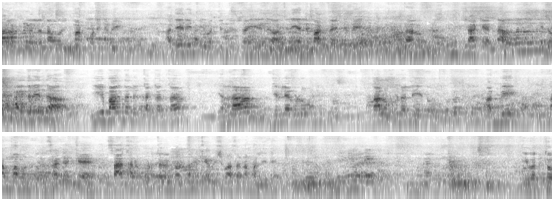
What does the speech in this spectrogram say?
ತಾಲೂಕುಗಳಲ್ಲಿ ನಾವು ಇದು ಮಾಡ್ಕೊಂಡಿದ್ದೀವಿ. ಅದೇ ರೀತಿ ಇವತ್ತಿನ ದಿವಸ ಏನು ಅಗ್ನಿಯಲ್ಲಿ ಮಾಡ್ತಾ ಇದ್ದೀವಿ. ತಾಲೂಕು ಶಾಖೆಯನ್ನು. ಇದು ಇದರಿಂದ ಈ ಭಾಗದಲ್ಲಿರ್ತಕ್ಕಂಥ ಎಲ್ಲ ಜಿಲ್ಲೆಗಳು, ತಾಲೂಕುಗಳಲ್ಲಿ ಇದು ಹಬ್ಬಿ ನಮ್ಮ ಒಂದು ಸಂಘಕ್ಕೆ ಸಹಕಾರ ಕೊಡ್ತಾರೆ ಅನ್ನೋ ನಂಬಿಕೆ, ವಿಶ್ವಾಸ ನಮ್ಮಲ್ಲಿದೆ. ಇವತ್ತು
